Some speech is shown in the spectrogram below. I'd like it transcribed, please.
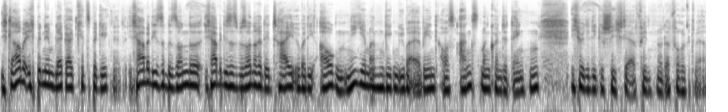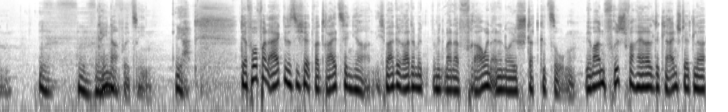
Ich glaube, ich bin den Black Eyed Kids begegnet. Ich habe diese besondere, ich habe dieses besondere Detail über die Augen nie jemandem gegenüber erwähnt, aus Angst, man könnte denken, ich würde die Geschichte erfinden oder verrückt werden. Mhm. Kann ich nachvollziehen. Ja. Der Vorfall ereignete sich vor etwa 13 Jahren. Ich war gerade mit, mit meiner Frau in eine neue Stadt gezogen. Wir waren frisch verheiratete Kleinstädtler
